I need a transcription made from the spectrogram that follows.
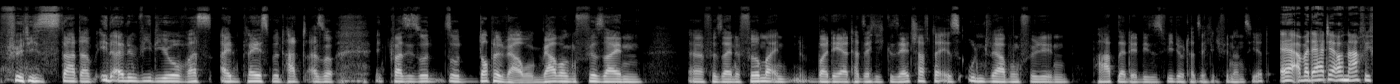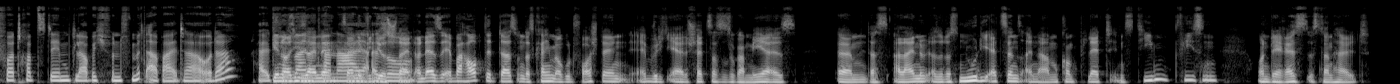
für dieses Startup in einem Video, was ein Placement hat. Also quasi so, so Doppelwerbung. Werbung für seinen, äh, für seine Firma, in, bei der er tatsächlich Gesellschafter ist und Werbung für den Partner, der dieses Video tatsächlich finanziert. Äh, aber der hat ja auch nach wie vor trotzdem, glaube ich, fünf Mitarbeiter, oder? Halt genau, die seine, Kanal. seine Videos also, schneiden. Und also er behauptet das, und das kann ich mir auch gut vorstellen, er würde ich eher schätzen, dass es sogar mehr ist, ähm, dass alleine, also dass nur die AdSense-Einnahmen komplett ins Team fließen und der Rest ist dann halt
